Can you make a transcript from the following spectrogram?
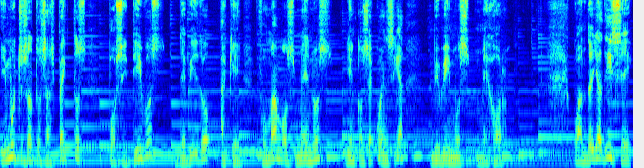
y muchos otros aspectos positivos debido a que fumamos menos y en consecuencia vivimos mejor. Cuando ella dice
